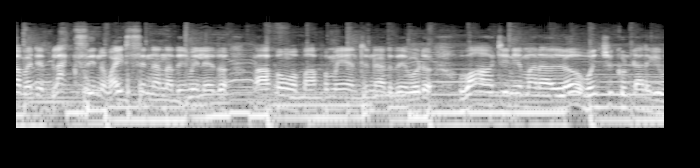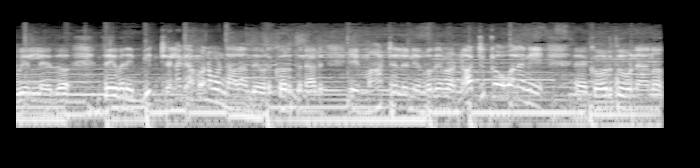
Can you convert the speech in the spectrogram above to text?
కాబట్టి బ్లాక్ సిన్ వైట్ సిన్ అన్నది ఏమీ లేదు. పాపము పాపమే అంటున్నాడు దేవుడు. వాటిని మనలో ఉంచుకుంటానికి వీల్లేదు. దేవుని బిడ్డలుగా మనం ఉండాలని దేవుడు కోరుతున్నాడు. ఈ మాటలు నీ హృదయంలో నాటుకోవాలని కోరుతూ ఉన్నాను.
